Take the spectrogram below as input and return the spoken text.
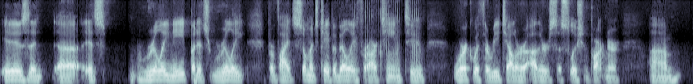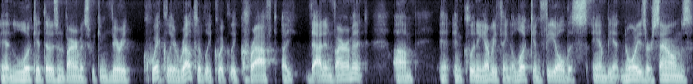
It is that uh, it's really neat, but it's really provides so much capability for our team to work with the retailer or others, a solution partner, um, and look at those environments. We can very quickly relatively quickly craft a, that environment. Um, including everything the look and feel, the ambient noise or sounds,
